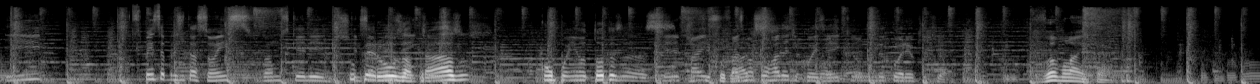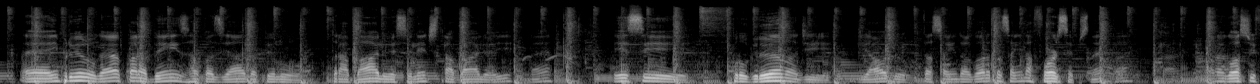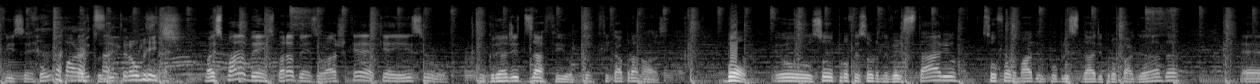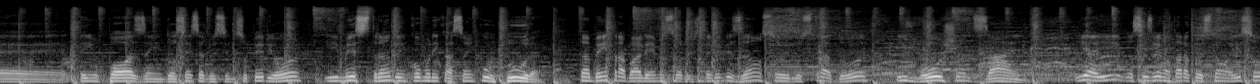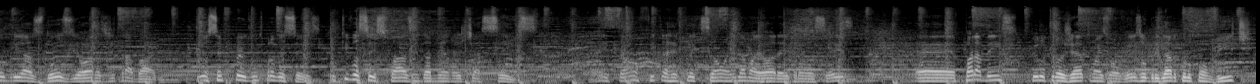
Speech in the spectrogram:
E dispensa apresentações, vamos que ele que ele Superou os atrasos, acompanhou todas as Ele faz, faz uma porrada de coisa aí que eu não decorei o que, que é. Vamos lá então. É, em primeiro lugar, parabéns rapaziada pelo trabalho, excelente trabalho aí, né? Esse programa de, de áudio que tá saindo agora tá saindo a forceps, né? Tá? Um negócio difícil aí. Foi um parto, literalmente. Mas parabéns, parabéns. Eu acho que é, que é esse o, o grande desafio que tem que ficar para nós. Bom, eu sou professor universitário, sou formado em publicidade e propaganda, é, tenho pós em docência do ensino superior e mestrando em comunicação e cultura. Também trabalho em emissora de televisão, sou ilustrador e motion design. E aí, vocês levantaram a questão aí sobre as 12 horas de trabalho. Eu sempre pergunto para vocês, o que vocês fazem da meia-noite às 6? É, então fica a reflexão ainda maior aí para vocês. É, parabéns pelo projeto mais uma vez, obrigado pelo convite.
